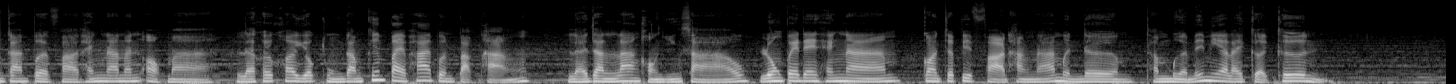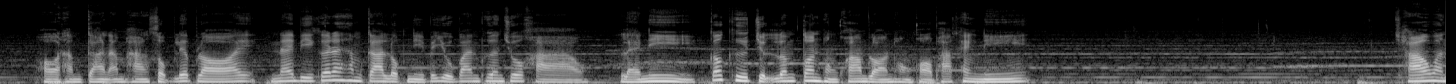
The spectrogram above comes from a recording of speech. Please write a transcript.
ำการเปิดฝาแทงน้ำนั้นออกมา และค่อยๆ ยกถุงดำขึ้นไปพาดบนปากถัง และดันล่างของหญิงสาว ลงไปในแทงน้ำก่อนจะปิดฝาถังน้ำเหมือนเดิมทำเหมือนไม่มีอะไรเกิดขึ้น พอทำการอำพรางศพเรียบร้อย นายบีก็ได้ทำการหลบหนีไปอยู่บ้านเพื่อนชั่วคราว และนี่ก็คือจุดเริ่มต้นของความหลอนของหอพักแห่งนี้ เช้าวัน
